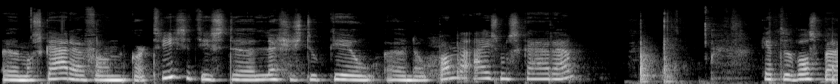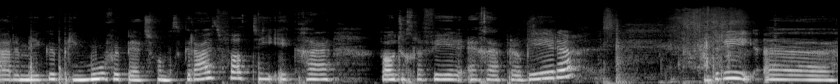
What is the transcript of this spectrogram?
uh, mascara van Cartrice. Het is de Lashes to Kill uh, No Panda ijs mascara. Ik heb de wasbare make-up remover pads van het kruidvat die ik ga fotograferen en ga proberen. Drie uh,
